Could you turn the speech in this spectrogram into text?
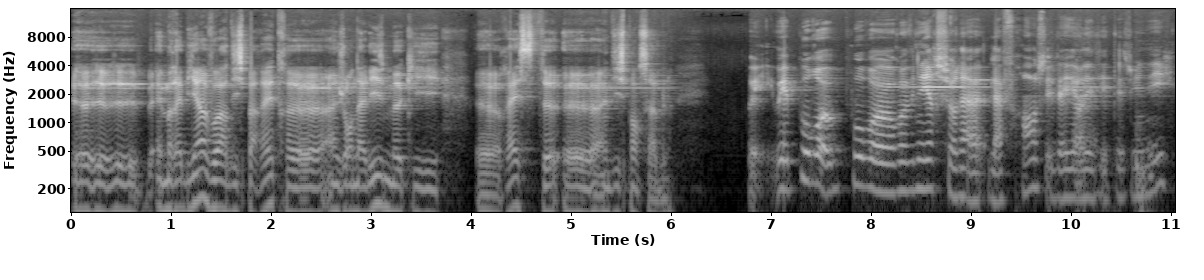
aimerait bien voir disparaître un journalisme qui reste indispensable. Oui, mais pour, pour revenir sur la, la France et d'ailleurs les États-Unis,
